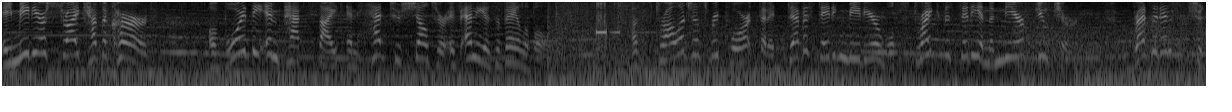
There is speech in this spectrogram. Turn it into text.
A meteor strike has occurred. Avoid the impact site and head to shelter if any is available. Astrologists report that a devastating meteor will strike the city in the near future. Residents should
